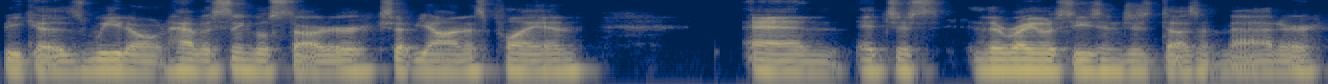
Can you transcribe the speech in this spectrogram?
because we don't have a single starter except Giannis playing, and it just the regular season just doesn't matter.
